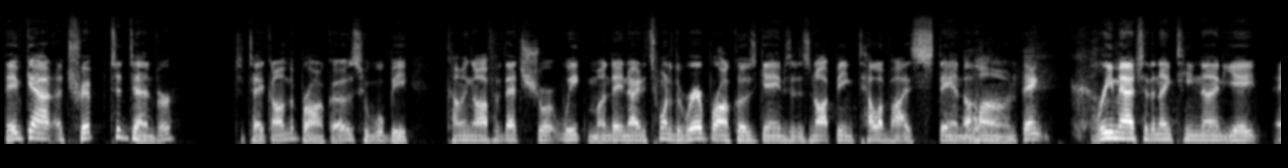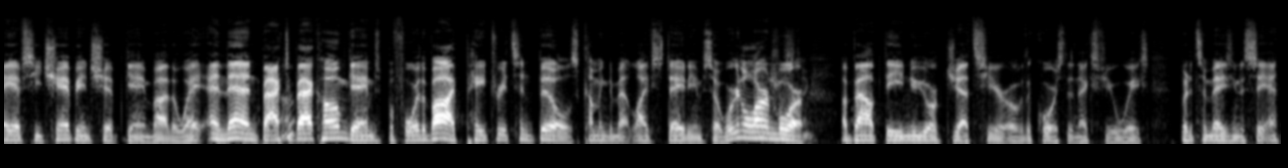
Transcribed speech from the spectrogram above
They've got a trip to Denver to take on the Broncos, who will be coming off of that short week Monday night. It's one of the rare Broncos games that is not being televised standalone. Oh, thank Rematch of the 1998 AFC Championship game, by the way, and then back-to-back oh. home games before the bye: Patriots and Bills coming to MetLife Stadium. So we're going to learn more about the New York Jets here over the course of the next few weeks. But it's amazing to see. And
